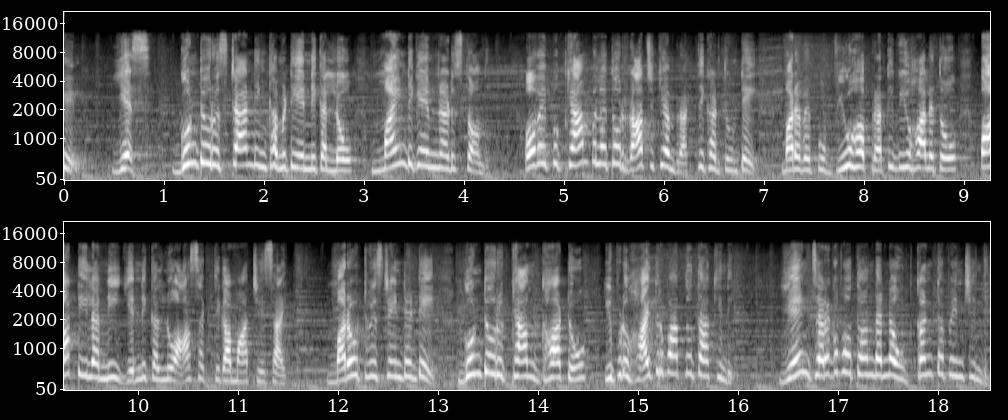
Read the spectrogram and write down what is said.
గేమ్ ఎస్ గుంటూరు స్టాండింగ్ కమిటీ ఎన్నికల్లో మైండ్ గేమ్ నడుస్తోంది. ఓవైపు క్యాంపులతో రాజకీయం రక్తి కడుతుంటే మరోవైపు వ్యూహ ప్రతి వ్యూహాలతో పార్టీలన్నీ ఎన్నికలను ఆసక్తిగా మార్చేశాయి. మరో ట్విస్ట్ ఏంటంటే గుంటూరు క్యాంప్ ఘాటు ఇప్పుడు హైదరాబాద్ను తాకింది. ఏం జరగబోతోందన్న ఉత్కంఠ పెంచింది.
